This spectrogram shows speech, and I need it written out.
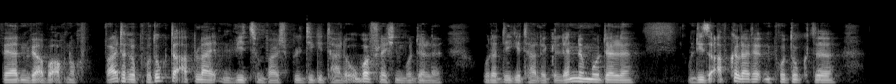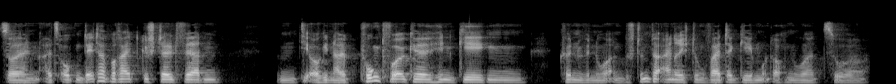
werden wir aber auch noch weitere Produkte ableiten, wie zum Beispiel digitale Oberflächenmodelle oder digitale Geländemodelle. Und diese abgeleiteten Produkte sollen als Open Data bereitgestellt werden. Die Original-Punktwolke hingegen können wir nur an bestimmte Einrichtungen weitergeben und auch nur zur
